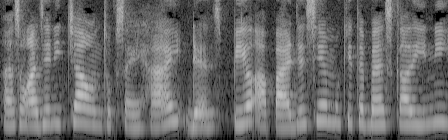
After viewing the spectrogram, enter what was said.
Langsung aja nih Ca untuk say hi dan spill apa aja sih yang mau kita bahas kali ini.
